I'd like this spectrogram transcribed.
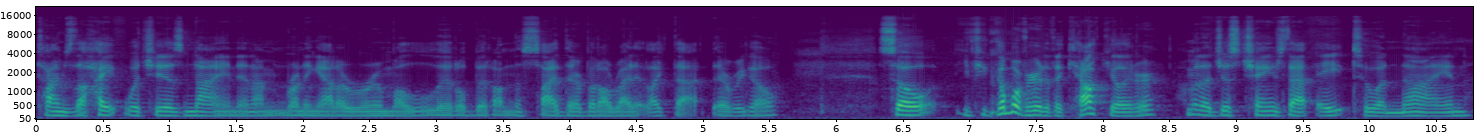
times the height, which is 9. And I'm running out of room a little bit on the side there, but I'll write it like that. There we go. So if you come over here to the calculator, I'm going to just change that 8 to a 9.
